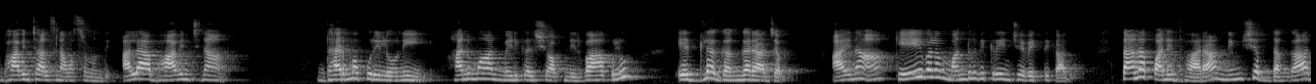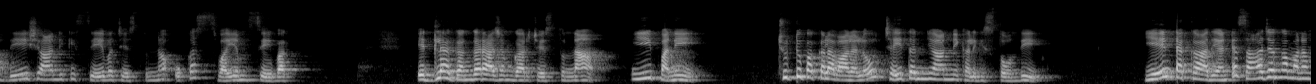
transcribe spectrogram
భావించాల్సిన అవసరం ఉంది. అలా భావించిన ధర్మపురిలోని హనుమాన్ మెడికల్ షాప్ నిర్వాహకులు ఎడ్ల గంగరాజం. ఆయన కేవలం మందులు విక్రయించే వ్యక్తి కాదు. తన పని ద్వారా నిమిషబ్దంగా దేశానికి సేవ చేస్తున్న ఒక స్వయం సేవక్. ఎడ్ల గంగరాజం గారు చేస్తున్న ఈ పని చుట్టుపక్కల వాళ్ళలో చైతన్యాన్ని కలిగిస్తోంది. ఏంటక్క అది అంటే సహజంగా మనం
